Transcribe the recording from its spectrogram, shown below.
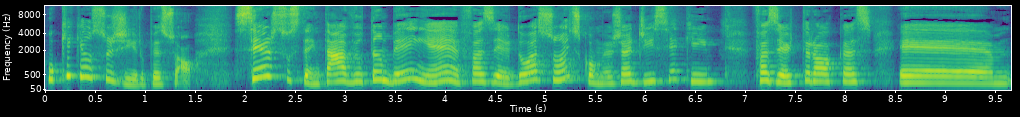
o que, que eu sugiro, pessoal? Ser sustentável também é fazer doações, como eu já disse aqui, fazer trocas, é,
